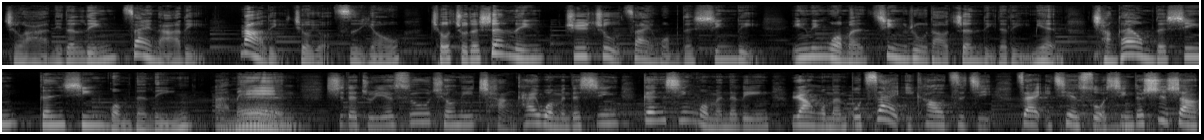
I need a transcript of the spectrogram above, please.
主啊，你的灵在哪里，那里就有自由。求主的圣灵居住在我们的心里，引领我们进入到真理的里面，敞开我们的心。更新我们的灵，阿门。是的，主耶稣，求你敞开我们的心，更新我们的灵，让我们不再依靠自己，在一切所行的事上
